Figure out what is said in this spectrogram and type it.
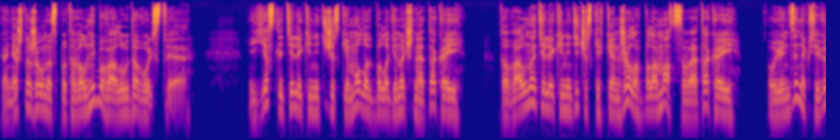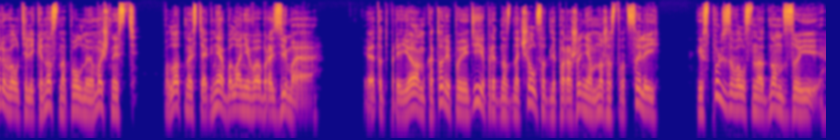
Конечно же, он испытывал небывалое удовольствие. Если телекинетический молот был одиночной атакой, то волна телекинетических кинжалов была массовой атакой. Уинзень активировал телекинез на полную мощность, плотность огня была невообразимая. Этот прием, который по идее предназначался для поражения множества целей, использовался на одном Цзуи.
